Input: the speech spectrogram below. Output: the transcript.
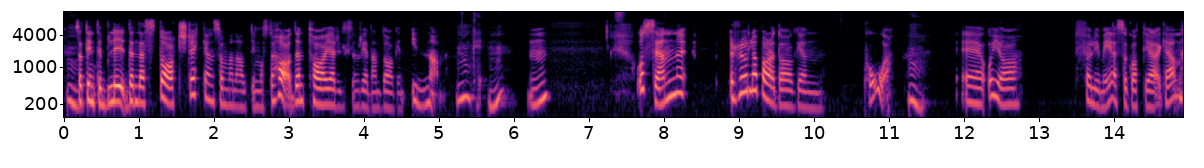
Mm. Så att det inte blir den där startsträckan som man alltid måste ha, den tar jag liksom redan dagen innan. Mm, Okej. Mm. Mm. Och sen rullar bara dagen på Mm. eh, och jag följer med så gott jag kan.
